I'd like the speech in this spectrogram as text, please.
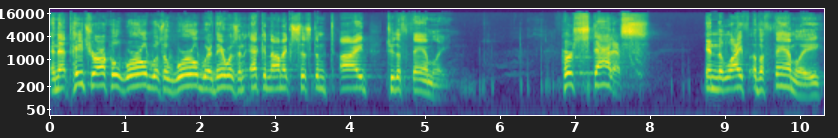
And that patriarchal world was a world where there was an economic system tied to the family. Her status in the life of a family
